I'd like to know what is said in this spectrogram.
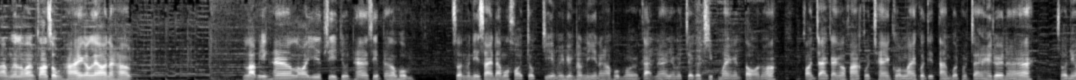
รับเงินรางวัลก้อนส่งท้ายกันแล้วนะครับ รับอีก 524.50 นะครับผม ส่วนวันนี้สายดำก็ขอจบเกมไม่เพียงเท่านี้นะครับผมเอาไว้โอกาสหน้าอย่ามาเจอกับคลิปใหม่กันต่อเนาะ ก่อนจากกันก็ฝากกดแชร์ กดไลค์ กดติดตาม กดหัวใจให้ด้วยนะ ส่วนนี้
